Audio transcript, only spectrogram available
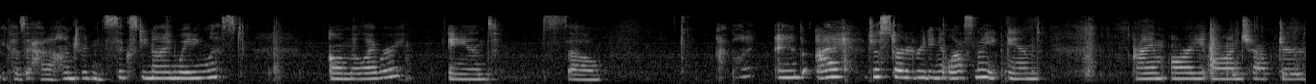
because it had a 169 waiting list on the library. And so I bought it and I just started reading it last night and I'm already on chapter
